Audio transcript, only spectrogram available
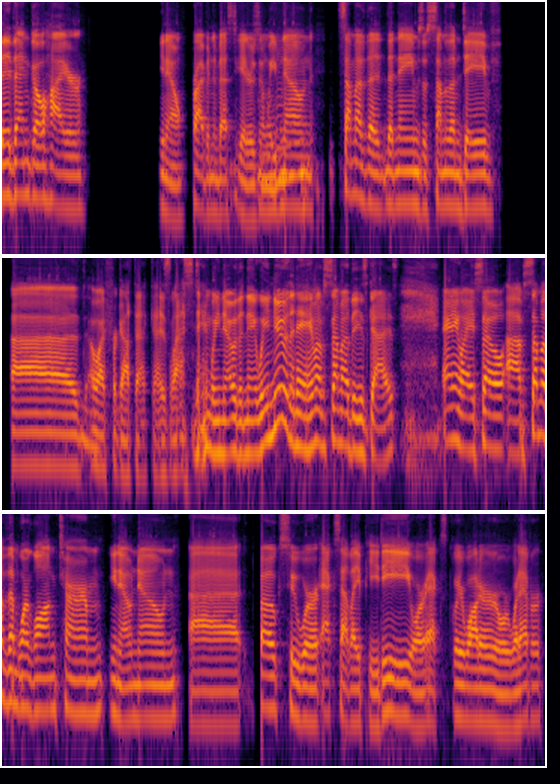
they then go hire, you know, private investigators, and we've Mhm. known some of the the names of some of them. Dave, uh, oh, I forgot that guy's last name. We know the name. We knew the name of some of these guys. Anyway, so uh, some of them were long term, you know, known uh, folks who were ex LAPD or ex Clearwater or whatever.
